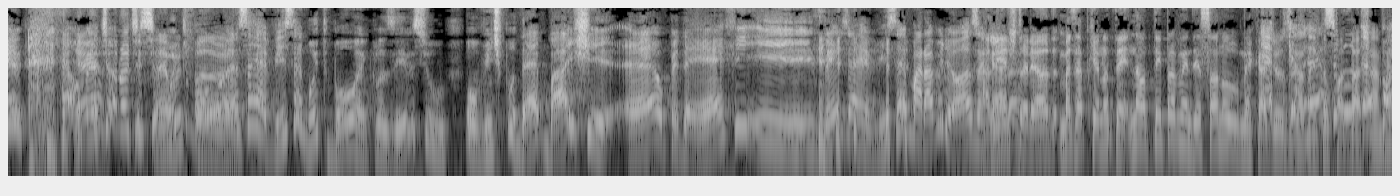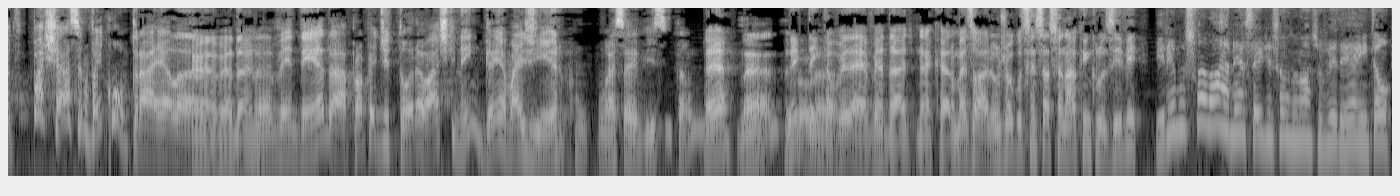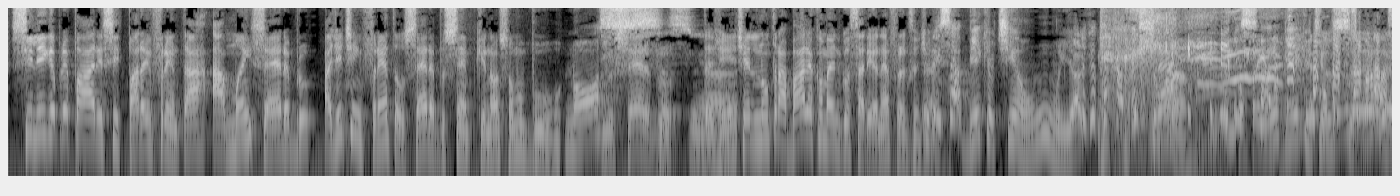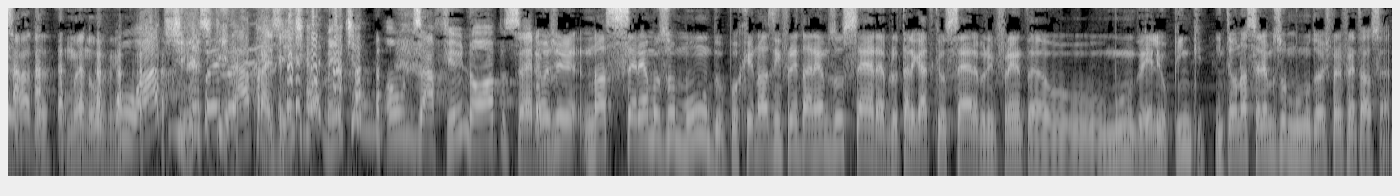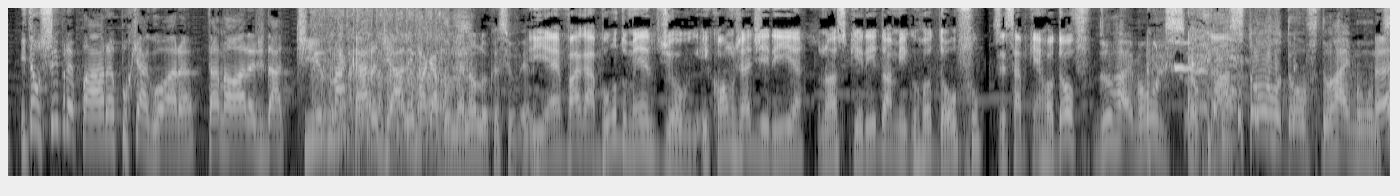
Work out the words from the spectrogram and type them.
Realmente é, uma notícia É muito, muito boa. mesmo. Essa revista é muito boa. Inclusive, se o ouvinte puder, baixe é, o PDF e veja a revista, é maravilhosa, A cara. linha editorial, mas é porque não tem, não, tem pra vender só no mercado de porque, usado, né? é, Então pode não- baixar é. Pode baixar, você não vai encontrar ela É, verdade. né, vendendo. A própria editora, eu acho que nem ganha mais dinheiro com, com essa revista, então. É. né, não Nem tem, problema. talvez, é verdade, né, cara? Mas olha, um jogo sensacional que, inclusive, iremos falar nessa edição do nosso VDR. Então, se liga, prepare-se para enfrentar a mãe cérebro. A gente enfrenta o cérebro sempre, porque nós somos burro. Nossa E o cérebro Senhora. da gente, ele não trabalha como a gente gostaria, né, Frank Eu Santiago? nem sabia que eu tinha um, e olha que eu tô cabeçona. eu nem sabia que eu tinha um Semana passada, o meu é novo, hein? O ato de respirar pra gente realmente é um, um desafio enorme pro cérebro. Hoje nós seremos o mundo, porque nós enfrentaremos o cérebro. Tá ligado que o cérebro enfrenta o, o- o mundo, ele e o Pink? Então nós seremos o mundo hoje para enfrentar o cérebro. Então se prepara, porque agora tá na hora de dar tiro na cara de Alien Vagabundo, né não, Lucas Silveira? E é vagabundo mesmo, Diogo. E como já diria o nosso querido amigo Rodolfo, você sabe quem é Rodolfo? Do Raimundos. O pastor Rodolfo do Raimundos.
